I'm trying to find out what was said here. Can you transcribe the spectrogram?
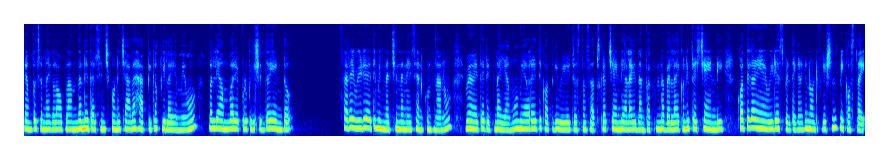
టెంపుల్స్ ఉన్నాయి కదా లోపల అందరినీ దర్శించుకొని చాలా హ్యాపీగా ఫీల్ అయ్యాం మేము. మళ్ళీ అమ్మవారు ఎప్పుడు పిలిచిద్దో ఏంటో. సరే వీడియో అయితే మీకు నచ్చిందనేసి అనుకుంటున్నాను. మేమైతే రిటర్న్ అయ్యాము. మేము ఎవరైతే కొత్తగా వీడియో చూస్తున్నా సబ్స్క్రైబ్ చేయండి. అలాగే దాని పక్కన ఉన్న బెల్ ఐకాన్ని ప్రెస్ చేయండి. కొత్తగా వీడియోస్ పెడితే కనుక నోటిఫికేషన్స్ మీకు వస్తాయి.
